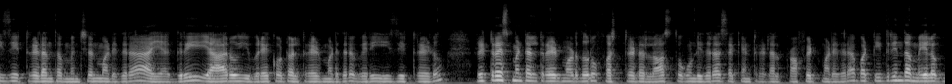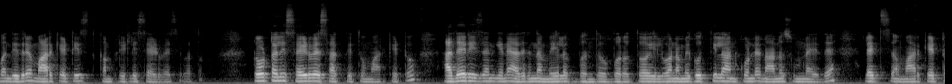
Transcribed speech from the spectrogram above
ಈಸಿ ಟ್ರೇಡ್ ಅಂತ ಮೆನ್ಷನ್ ಮಾಡಿದ್ದೀರಾ ಐ ಅಗ್ರಿ ಯಾರು ಈ ಬ್ರೇಕ್ಔಟಲ್ಲಿ ಟ್ರೇಡ್ ಮಾಡಿದರೆ ವೆರಿ ಈಸಿ ಟ್ರೇಡು ರಿಟ್ರೇಸ್ಮೆಂಟಲ್ಲಿ ಟ್ರೇಡ್ ಮಾಡಿದವರು ಫಸ್ಟ್ ಟ್ರೇಡಲ್ಲಿ ಲಾಸ್ ತೊಗೊಂಡಿದ್ದೀರಾ ಸೆಕೆಂಡ್ ಟ್ರೇಡಲ್ಲಿ ಪ್ರಾಫಿಟ್ ಮಾಡಿದ್ದೀರಾ ಬಟ್ ಇದರಿಂದ ಮೇಲಕ್ಕೆ ಬಂದಿದ್ದರೆ ಮಾರ್ಕೆಟ್ ಈಸ್ ಕಂಪ್ಲೀಟ್ಲಿ ಸೈಡ್ ವೇಸ್ ಇವತ್ತು. ಟೋಟಲಿ ಸೈಡ್ ವೇಸ್ ಆಗ್ತಿತ್ತು ಮಾರ್ಕೆಟು ಅದೇ ರೀಸನ್ಗೆ ಅದರಿಂದ ಮೇಲಕ್ಕೆ ಬಂದು ಬರುತ್ತೋ ಇಲ್ವೋ ನಮಗೆ ಗೊತ್ತಿಲ್ಲ. ಅಂದ್ಕೊಂಡೆ ನಾನು ಸುಮ್ಮನೆ ಇದ್ದೆ. ಲೆಟ್ಸ್ ಮಾರ್ಕೆಟ್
